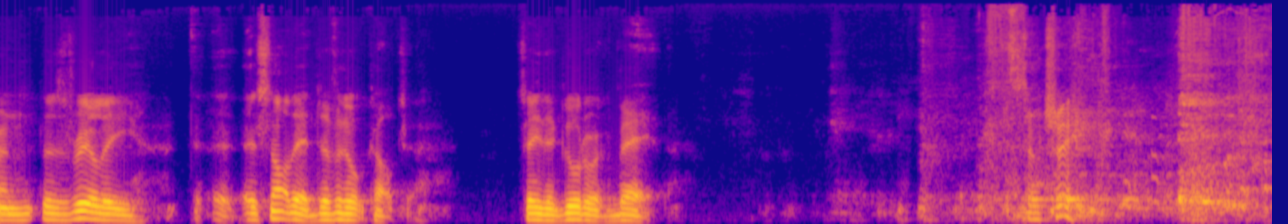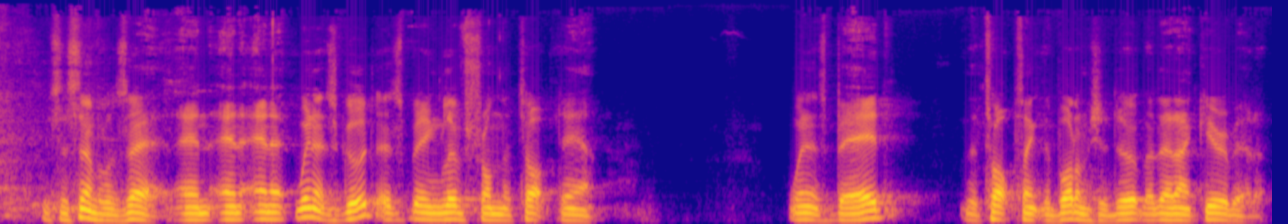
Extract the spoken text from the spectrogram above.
and there's really, it's not that difficult culture. It's either good or it's bad. So true. It's as simple as that. And, and, and it, when it's good, it's being lived from the top down. When it's bad, the top think the bottom should do it, but they don't care about it.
